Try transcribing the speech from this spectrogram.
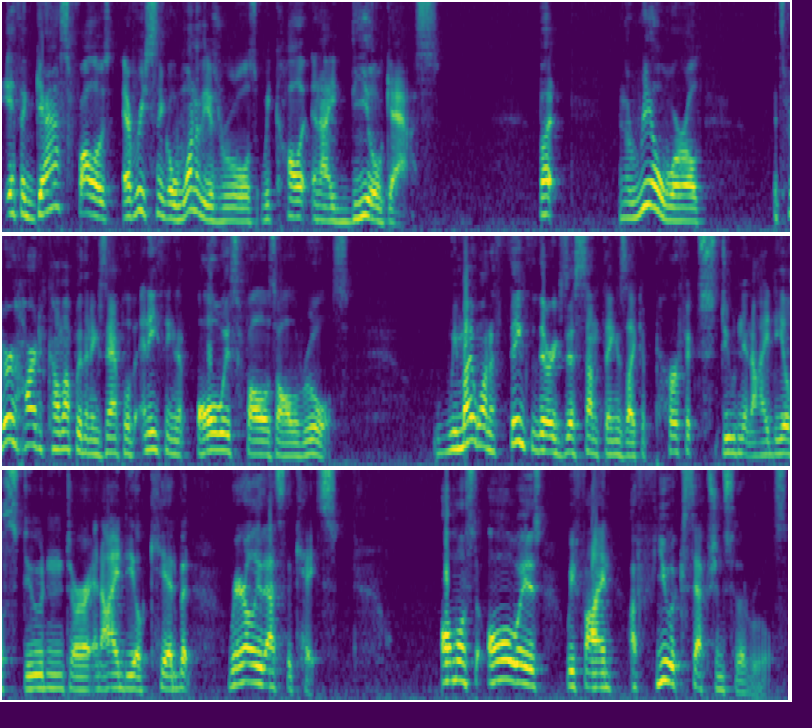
if a gas follows every single one of these rules, we call it an ideal gas. But in the real world, it's very hard to come up with an example of anything that always follows all the rules. We might want to think that there exists some things like a perfect student, an ideal student, or an ideal kid, but rarely that's the case almost always we find a few exceptions to the rules.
